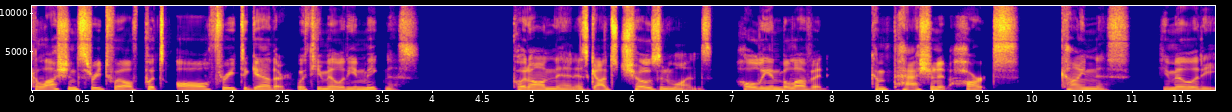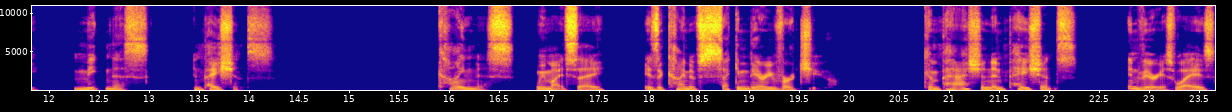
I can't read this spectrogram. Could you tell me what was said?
Colossians 3:12 puts all three together with humility and meekness. Put on then as God's chosen ones, holy and beloved, compassionate hearts, kindness, humility, meekness, and patience. Kindness, we might say, is a kind of secondary virtue. Compassion and patience, in various ways,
